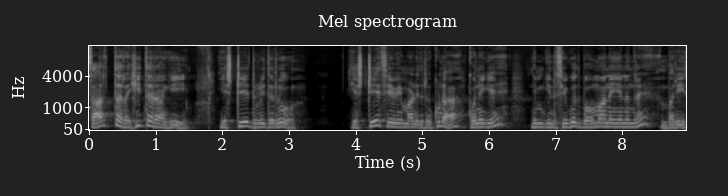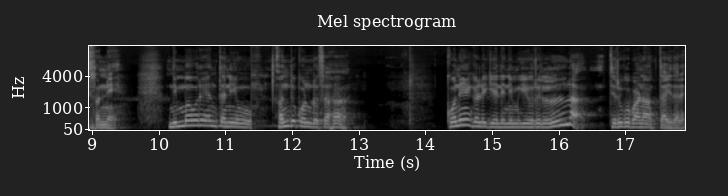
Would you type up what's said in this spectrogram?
ಸ್ವಾರ್ಥರಹಿತರಾಗಿ ಎಷ್ಟೇ ದುಡಿದರೂ ಎಷ್ಟೇ ಸೇವೆ ಮಾಡಿದರೂ ಕೂಡ ಕೊನೆಗೆ ನಿಮಗಿಲ್ಲಿ ಸಿಗೋದು ಬಹುಮಾನ ಏನಂದರೆ ಬರೀ ಸೊನ್ನೆ. ನಿಮ್ಮವರೇ ಅಂತ ನೀವು ಅಂದುಕೊಂಡು ಸಹ ಕೊನೆ ಗಳಿಗೆಯಲ್ಲಿ ನಿಮಗೆ ಇವರೆಲ್ಲ ತಿರುಗುಬಾಣ ಆಗ್ತಾ ಇದ್ದಾರೆ.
